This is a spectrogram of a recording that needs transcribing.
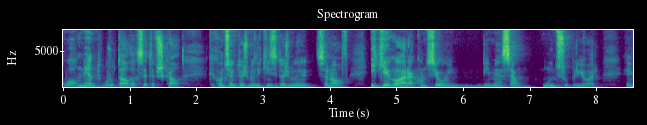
o aumento brutal da receita fiscal que aconteceu em 2015 e 2019 e que agora aconteceu em dimensão muito superior em,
